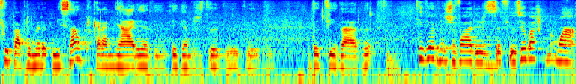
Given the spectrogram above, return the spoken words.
fui para a primeira comissão, porque era a minha área, de, digamos, de, de, de, de atividade. Tivemos vários desafios. Eu acho que não há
